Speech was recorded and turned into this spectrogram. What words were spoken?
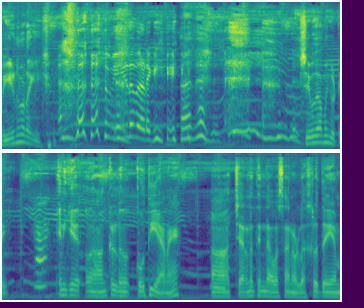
വീണു തുടങ്ങി. വീട് തുടങ്ങി. ശിവകാമി കുട്ടി എനിക്ക് അങ്കിളിന് കൊതിയാണേ. ആ ചരണത്തിന്റെ അവസാനമുള്ള ഹൃദയം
